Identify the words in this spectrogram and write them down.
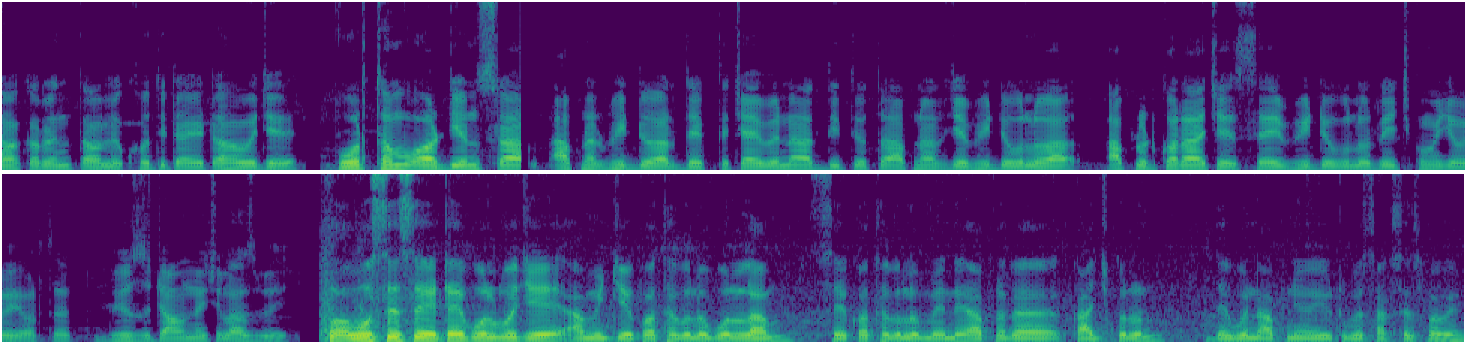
না করেন, তাহলে ক্ষতিটা এটা হবে যে, প্রথম অডিয়েন্সরা আপনার ভিডিও আর দেখতে চাইবে না। আর দ্বিতীয়ত, আপনার যে ভিডিওগুলো আপলোড করা আছে, সেই ভিডিওগুলো রিচ কমে যাবে, অর্থাৎ ভিউজ ডাউনে চলে আসবে। তো অবশেষে এটাই বলব যে, আমি যে কথাগুলো বললাম, সে কথাগুলো মেনে আপনারা কাজ করুন। দেখবেন আপনি ইউটিউবে সাকসেস পাবেন।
